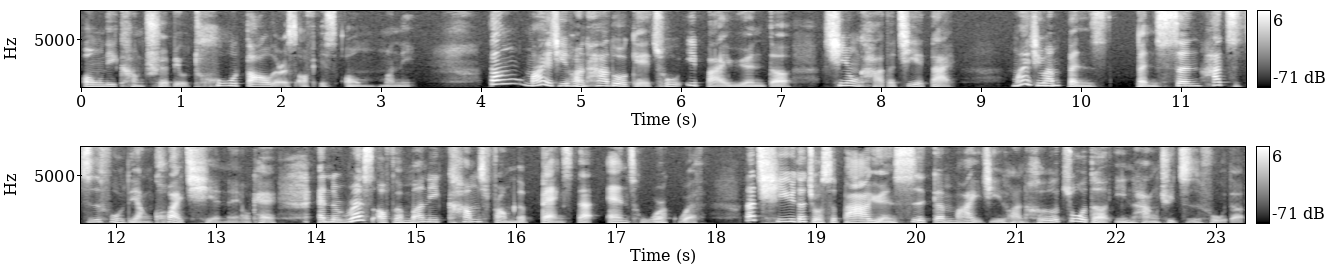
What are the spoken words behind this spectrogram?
only contribute two dollars of its own money。当蚂蚁集团它若给出一百元的信用卡的借贷，蚂蚁集团本本身它只支付两块钱呢，OK，and the rest of the money comes from the banks that Ant work with。那其余的九十八元是跟蚂蚁集团合作的银行去支付的。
